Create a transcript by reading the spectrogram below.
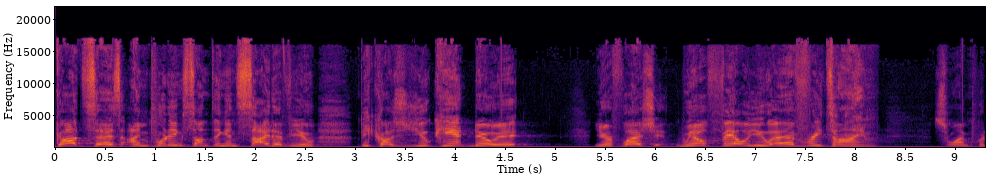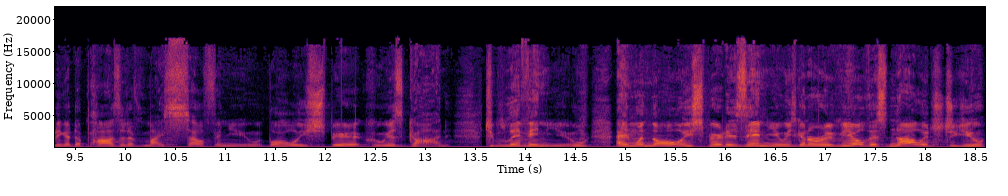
God says, I'm putting something inside of you because you can't do it. Your flesh will fail you every time. So I'm putting a deposit of myself in you, the Holy Spirit, who is God, to live in you. And when the Holy Spirit is in you, He's going to reveal this knowledge to you.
